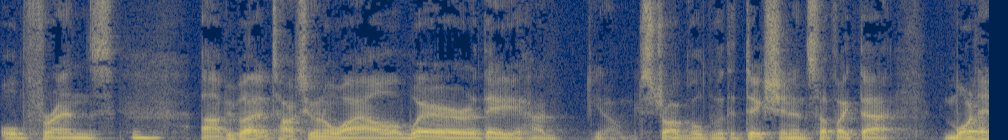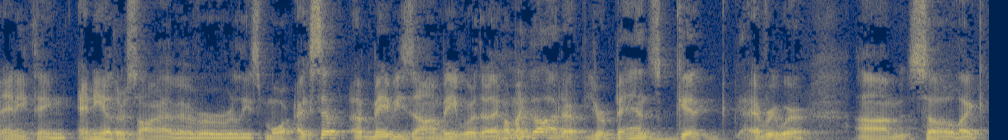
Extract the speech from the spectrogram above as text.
old friends, uh, people I hadn't talked to in a while, where they had, you know, struggled with addiction and stuff like that. More than anything, any other song I've ever released, more except maybe Zombie, where they're like, "Oh my god, uh, your bands get everywhere." Um, so, like,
